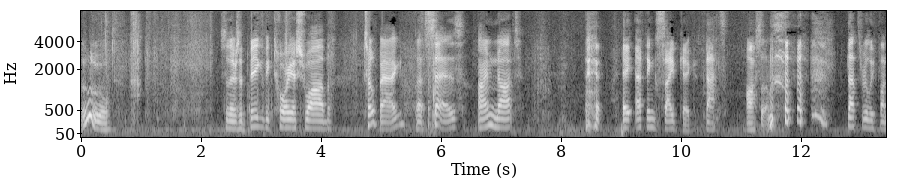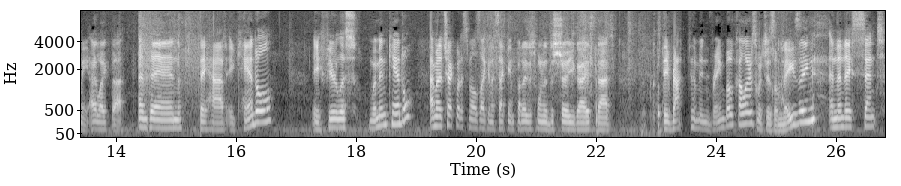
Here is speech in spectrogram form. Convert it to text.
Ooh. So there's a big Victoria Schwab tote bag that says, I'm not a effing sidekick. That's awesome. That's really funny. I like that. And then they have a candle, a Fearless Women candle. I'm gonna check what it smells like in a second, but I just wanted to show you guys that they wrapped them in rainbow colors, which is amazing. And then they sent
